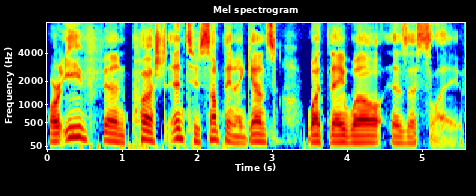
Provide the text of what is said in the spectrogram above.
or even pushed into something against what they will is a slave.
